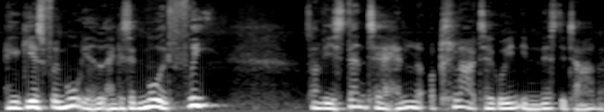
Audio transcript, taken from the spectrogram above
Han kan give os frimodighed. Han kan sætte modet fri, så vi er i stand til at handle og klar til at gå ind i den næste etape.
